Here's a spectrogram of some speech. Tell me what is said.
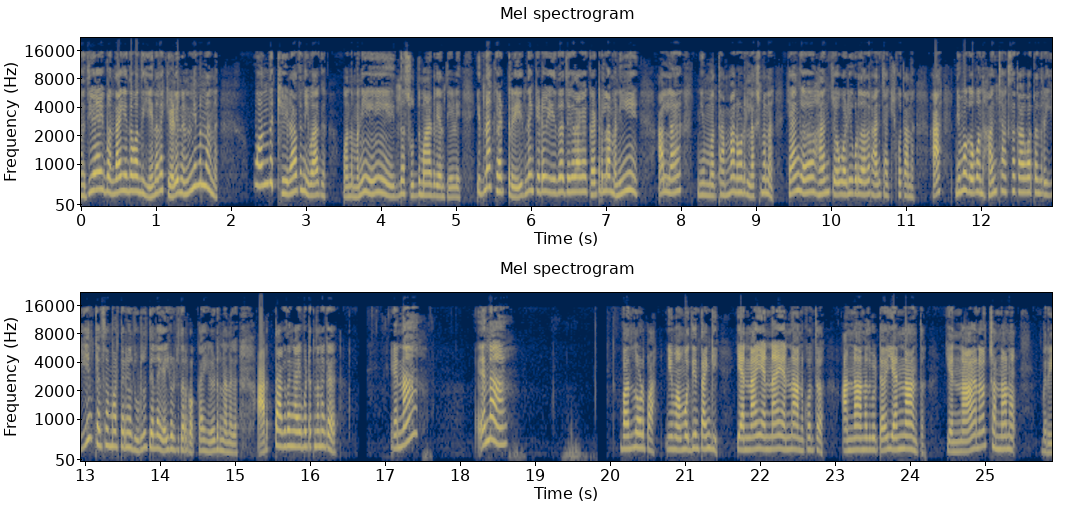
ಮದುವೆ ಆಗಿ ಬಂದಾಗಿಂದ ಒಂದು ಏನಾರ ಕೇಳಿ ನಿಮ್ಮ ನಾನು. ಒಂದು ಕೇಳಾದನ ಇವಾಗ ಒಂದು ಮನಿ ಇದನ್ನ ಸುದ್ದಿ ಮಾಡ್ರಿ ಅಂತೇಳಿ. ಇದನ್ನ ಕಟ್ರಿ ಇದನ್ನ ಕೇಳಿ ಇದ ಜಗದಾಗ ಕಟ್ರಲ್ಲ ಮನಿ. ಅಲ್ಲ, ನಿಮ್ಮ ತಮ್ಮ ನೋಡ್ರಿ ಲಕ್ಷ್ಮಣ, ಹೆಂಗೆ ಹಂಚ ಒಡಿ ಅಂದ್ರೆ ಹಂಚ ಹಾಕಿಸ್ಕೊತಾನ ಆ, ನಿಮಗೆ ಒಂದು ಹಂಚ್ ಹಾಕ್ಸಕ್ಕಾಗತ್ತಂದ್ರೆ ಏನು ಕೆಲಸ ಮಾಡ್ತಾನೆ ದುಡ್ದೆಲ್ಲ ಎಲ್ಲಿ ಹಿಡಿದಾರ ರೊಕ್ಕ ಹೇಳ್ರಿ ನನಗೆ. ಅರ್ಥ ಆಗ್ದಂಗೆ ಆಗ್ಬಿಟ್ಟತ್ ನನಗೆ. ಏನ ಏನ ಬಂದ್ ನೋಡಪ್ಪ ನಿಮ್ಮ ಮುದ್ದಿನ ತಂಗಿ. ಎನ್ನ ಎನ್ನ ಎನ್ನ ಅನ್ಕೊಂತ. ಅನ್ನ ಅನ್ನೋದು ಬಿಟ್ಟ ಎನ್ನ ಅಂತ. ಎನ್ನನೋ ಚೆನ್ನನೋ ಬರೀ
